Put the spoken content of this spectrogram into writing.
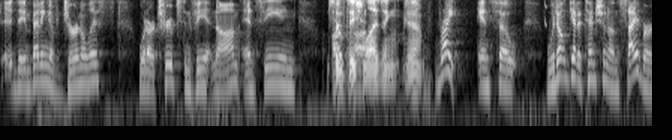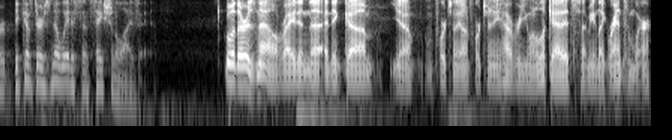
the embedding of journalists with our troops in Vietnam and seeing sensationalizing. Our, our, yeah. Right. And so we don't get attention on cyber because there's no way to sensationalize it. Well, there is now, right? And uh, I think, um, you know, unfortunately, unfortunately, however you want to look at it, I mean, like ransomware,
